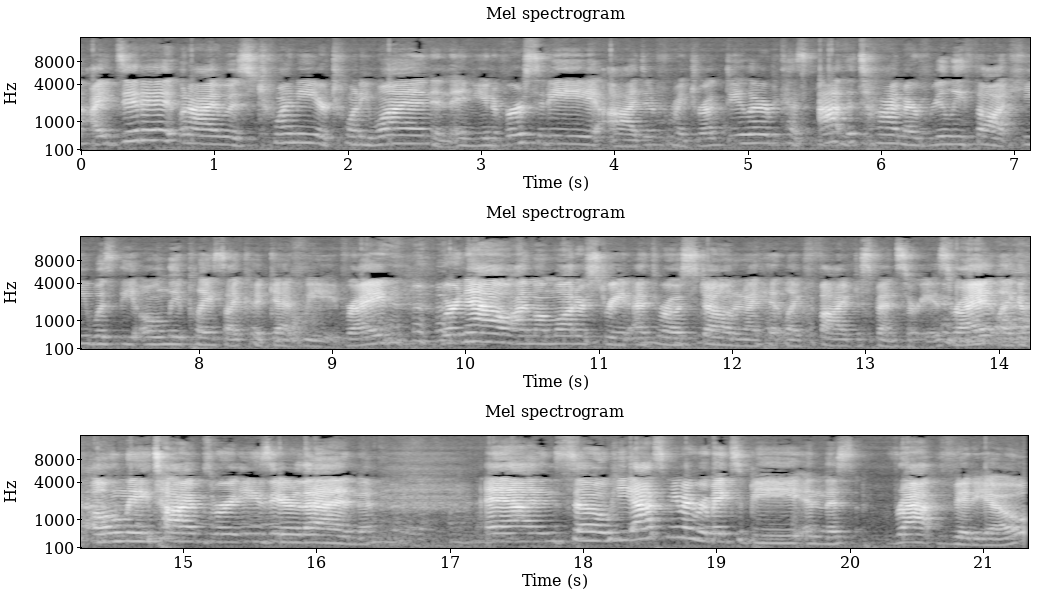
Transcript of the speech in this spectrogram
I did it when I was 20 or 21 and in university. Uh, I did it for my drug dealer because at the time I really thought he was the only place I could get weed, right? Where now I'm on Water Street, I throw a stone and I hit like five dispensaries, right? Like if only times were easier then. And so he asked me, my roommate, to be in this rap video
